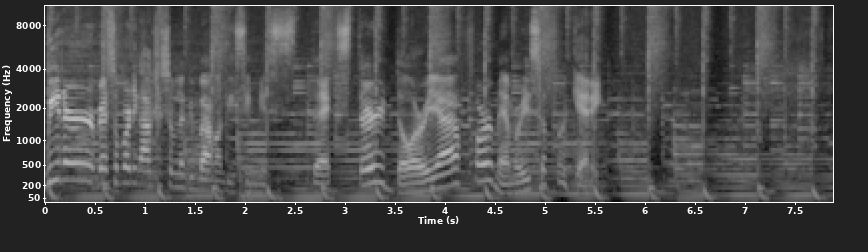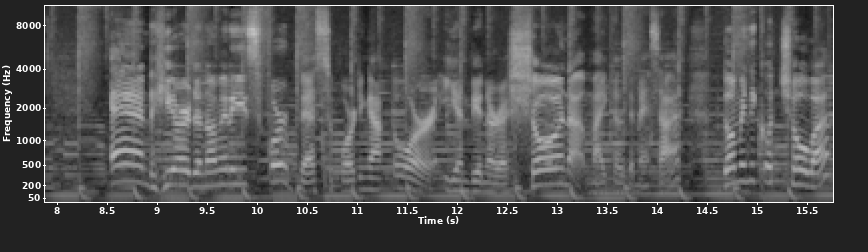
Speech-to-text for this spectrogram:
winner, Best Supporting Actress iba kundi si Miss Dexter Doria for Memories of Forgetting. And here are the nominees for Best Supporting Actor. Ian Veneracion, Michael De Mesa, Dominic Ochoa,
